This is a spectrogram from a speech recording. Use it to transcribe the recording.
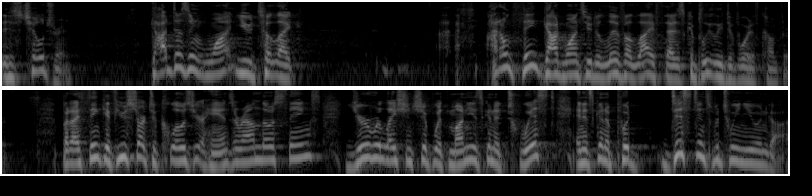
his children. God doesn't want you to like I don't think God wants you to live a life that is completely devoid of comfort. But I think if you start to close your hands around those things, your relationship with money is going to twist and it's going to put distance between you and God.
